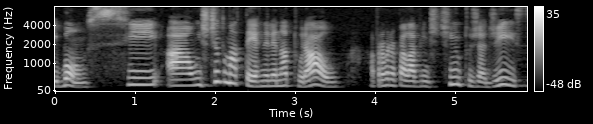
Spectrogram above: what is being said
E bom se a, o instinto materno ele é natural a própria palavra instinto já diz,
